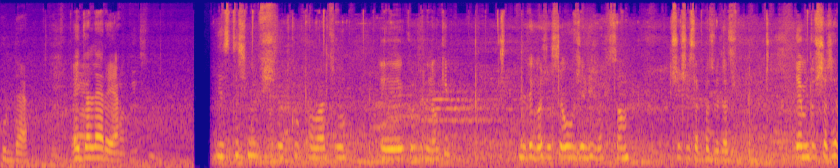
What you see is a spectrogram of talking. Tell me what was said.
kurde, e, galerie. Jesteśmy w środku Pałacu e, Kultury Nauki, dlatego że się uwzięli, że chcą przyjść i pozwiedzać. Ja bym tu szczerze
